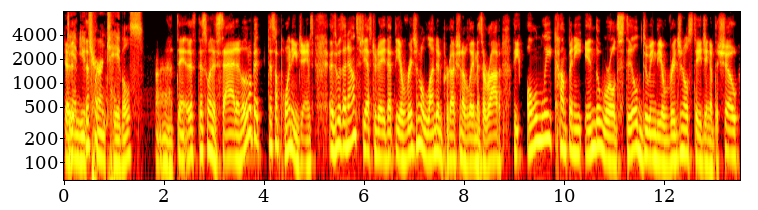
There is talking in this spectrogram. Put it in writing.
Yeah, Damn you turntables. Uh, this this one is sad and a little bit disappointing, James. It was announced yesterday that the original London production of Les Miserables, the only company in the world still doing the original staging of the show,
